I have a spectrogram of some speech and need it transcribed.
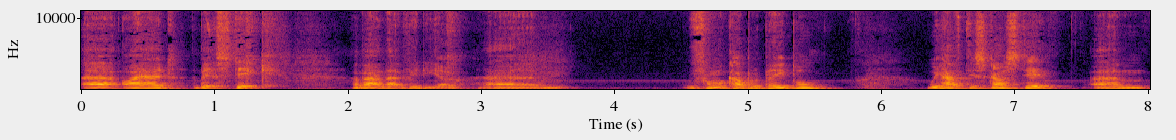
Uh, I had a bit of stick about that video um, from a couple of people. We have discussed it. Um,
